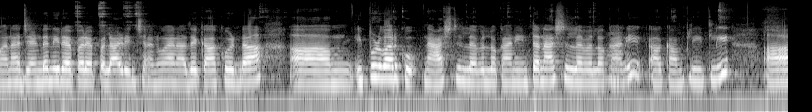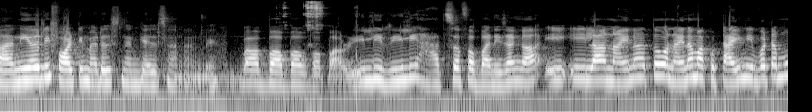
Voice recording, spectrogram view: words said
మన జెండని రెపరెపలాడించాను అండ్ అదే కాకుండా ఇప్పుడు వరకు నేషనల్ లెవెల్లో కానీ ఇంటర్నేషనల్ లెవెల్లో కానీ కంప్లీట్లీ నియర్లీ ఫార్టీ మెడల్స్ నేను గెలిచానండి. బాబా బాబా రియలీ రియలీ హ్యాట్స్ ఆఫ్ అబ్బా. నిజంగా ఇలా నైనాతో నైనా మాకు టైం ఇవ్వటము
